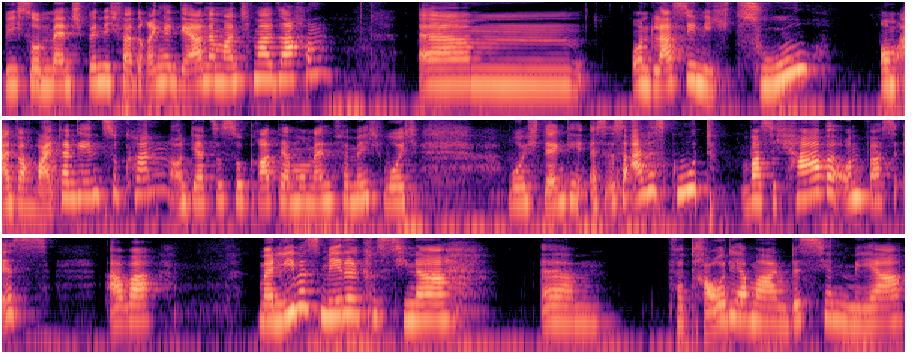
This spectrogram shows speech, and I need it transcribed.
wie ich so ein Mensch bin, ich verdränge gerne manchmal Sachen ähm, und lasse sie nicht zu, um einfach weitergehen zu können. Und jetzt ist so gerade der Moment für mich, wo ich, wo ich denke, es ist alles gut, was ich habe und was ist. Aber mein liebes Mädel Christina, ähm, vertrau dir mal ein bisschen mehr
